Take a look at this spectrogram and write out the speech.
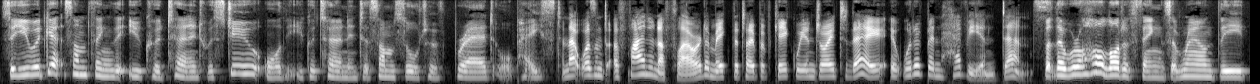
So, you would get something that you could turn into a stew or that you could turn into some sort of bread or paste. And that wasn't a fine enough flour to make the type of cake we enjoy today. It would have been heavy and dense. But there were a whole lot of things around the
